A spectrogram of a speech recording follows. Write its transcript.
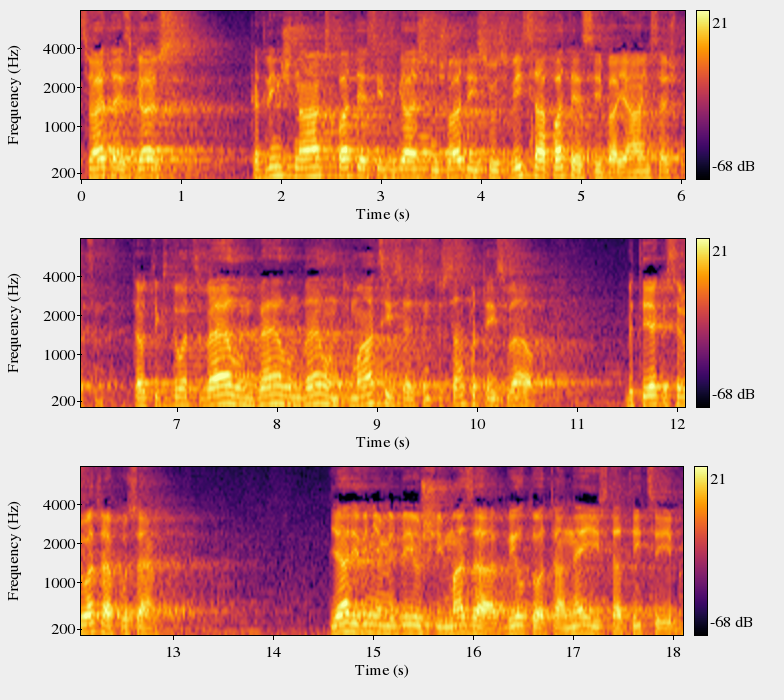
svētais gars, kad viņš nāks, patiesības gars, viņš vadīs jūs visā patiesībā, Jāņa 16. Tev tiks dots vēl un vēl un vēl, un tu mācīsies, un tu sapratīsi vēl. Bet tie, kas ir otrā pusē, ja arī viņiem ir bijusi šī mazā, viltotā, neīstā ticība,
